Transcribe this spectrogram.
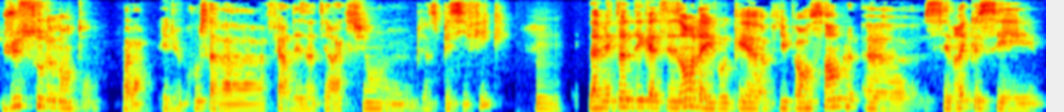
Juste sous le menton, voilà. Et du coup, ça va faire des interactions bien spécifiques. Hmm. La méthode des quatre saisons, on l'a évoqué un petit peu ensemble. c'est vrai que c'est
